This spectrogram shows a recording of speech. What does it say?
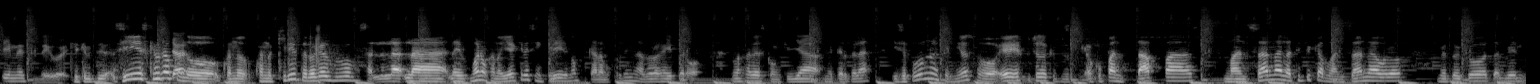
tiene este, güey. Qué creatividad. Sí, es que uno cuando, cuando, cuando quiere drogas, bro, pues, la, la, la- bueno, cuando ya quieres ingerir, ¿no? Porque a lo mejor tienes la droga ahí, pero no sabes con qué ya metértela. Y se pone uno ingenioso. He escuchado que, pues, ocupan tapas, manzana, la típica manzana, bro. Me tocó también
